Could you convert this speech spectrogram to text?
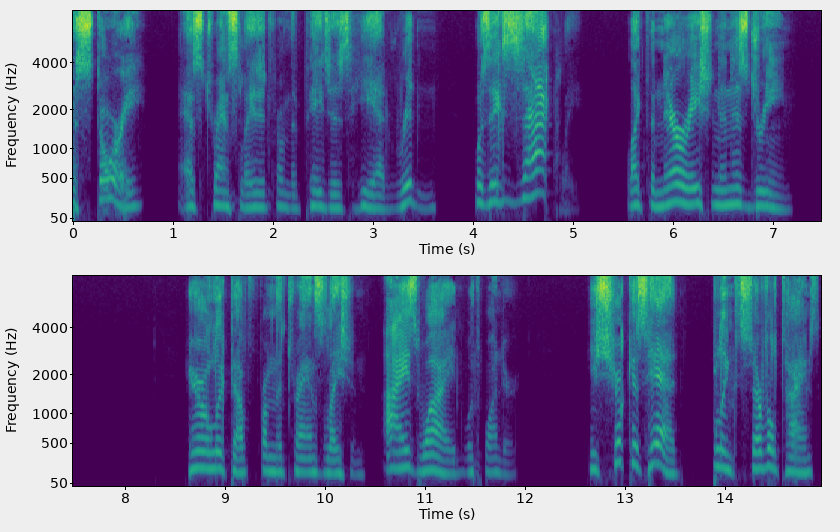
The story, as translated from the pages he had written, was exactly like the narration in his dream. Harold looked up from the translation, eyes wide with wonder. He shook his head, blinked several times,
